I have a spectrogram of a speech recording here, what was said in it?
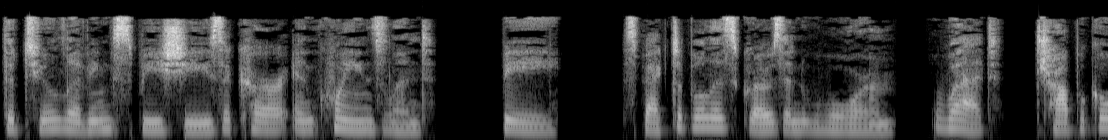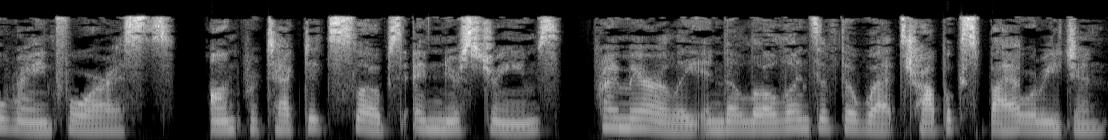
The two living species occur in Queensland. B. Spectabilis grows in warm, wet, tropical rainforests, on protected slopes and near streams, primarily in the lowlands of the wet tropics bioregion.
